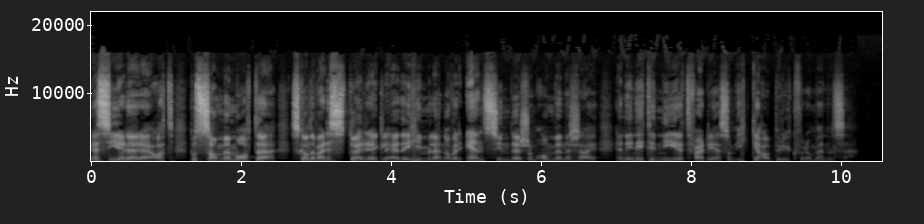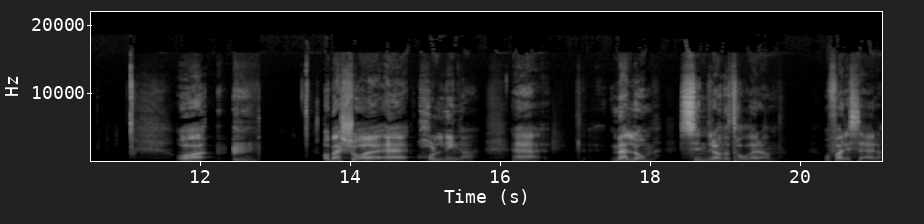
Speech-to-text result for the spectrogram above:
Jeg sier dere at på samme måte skal det være større glede i himmelen over én synder som omvender seg, enn de 99 rettferdige som ikke har bruk for omvendelse. Og, og bare se eh, holdninga eh, mellom synderne og tollerne og fariseerne.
